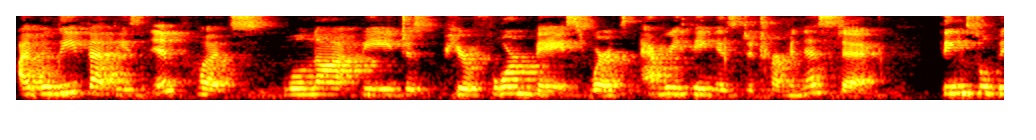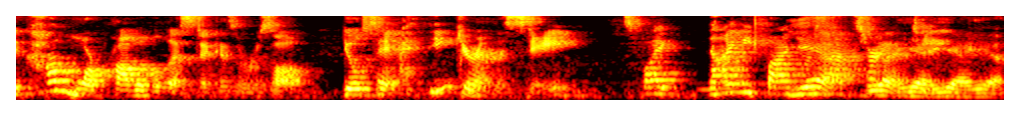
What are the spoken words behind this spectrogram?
I believe that these inputs will not be just pure form based, where it's everything is deterministic. Things will become more probabilistic as a result. You'll say, I think you're in the state. It's like 95% yeah, certainty. Yeah, yeah, yeah, yeah.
